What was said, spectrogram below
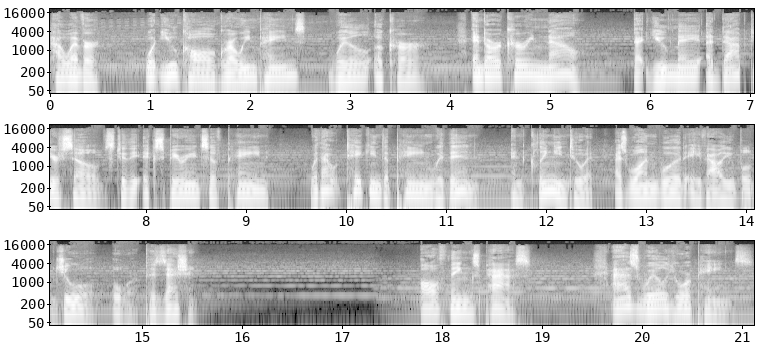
However, what you call growing pains will occur and are occurring now, that you may adapt yourselves to the experience of pain without taking the pain within and clinging to it as one would a valuable jewel or possession. All things pass, as will your pains,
